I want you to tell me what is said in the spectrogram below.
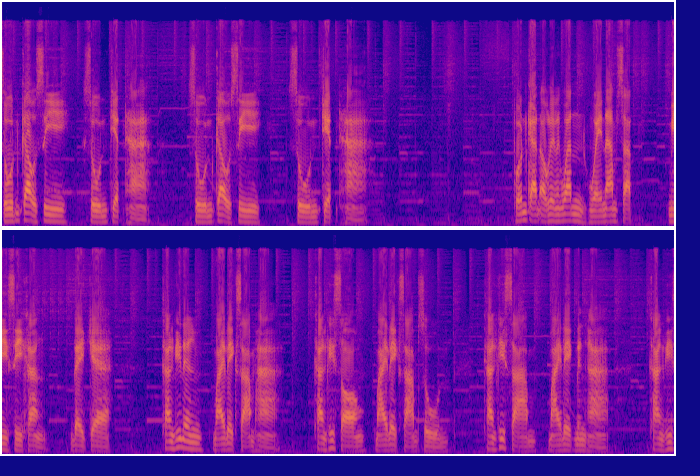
094 075 094 075 ผลการออกเลขรางวัลหวยน้ำสัตว์มี 4 ครั้ง ได้แก่ ครั้งที่ 1 หมายเลข 35 ครั้งที่ 2 หมายเลข 30 ครั้งที่ 3 หมายเลข 15 ครั้งที่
